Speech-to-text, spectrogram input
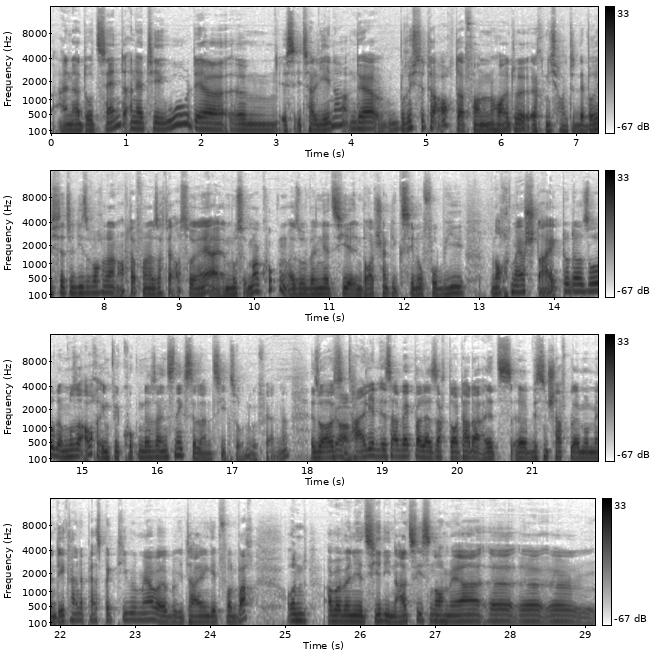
einer Dozent an der TU, der ähm, ist Italiener und der berichtete auch davon heute, ach nicht heute, der berichtete diese Woche dann auch davon. Er sagte auch so, naja, er muss immer gucken. Also wenn jetzt hier in Deutschland die Xenophobie noch mehr steigt oder so, dann muss er auch irgendwie gucken, dass er ins nächste Land zieht, so ungefähr. Ne? Also aus ja. Italien ist er weg, weil er sagt, dort hat er als äh, Wissenschaftler im Moment eh keine Perspektive mehr weil Italien geht von Bach. Und, aber wenn jetzt hier die Nazis noch mehr äh, äh,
